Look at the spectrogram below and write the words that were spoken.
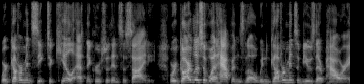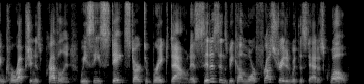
where governments seek to kill ethnic groups within society. Regardless of what happens, though, when governments abuse their power and corruption is prevalent, we see states start to break down as citizens citizens become more frustrated with the status quo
